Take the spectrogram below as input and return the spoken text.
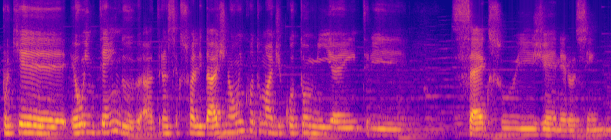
Porque eu entendo a transexualidade não enquanto uma dicotomia entre sexo e gênero, assim.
